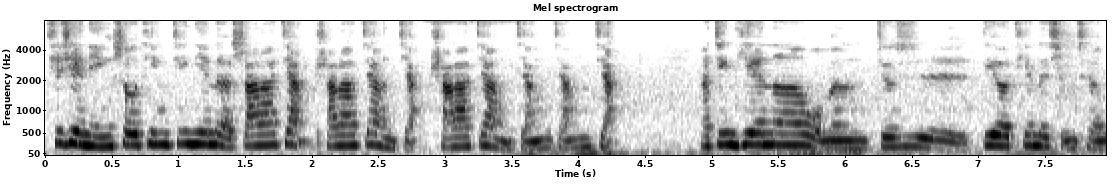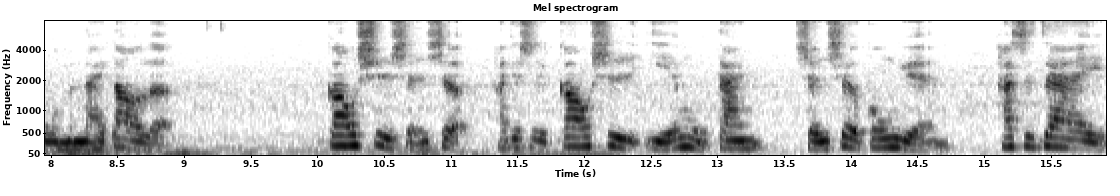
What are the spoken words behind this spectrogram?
谢谢您收听今天的沙拉酱、沙拉酱讲、沙拉酱讲讲讲。那今天呢，我们就是第二天的行程，我们来到了高氏神社，它就是高氏野牡丹神社公园，它是在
